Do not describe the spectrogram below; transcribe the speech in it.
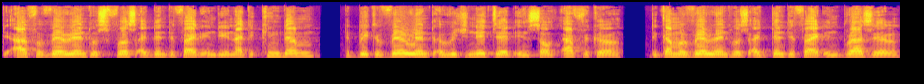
The Alpha variant was first identified in the United Kingdom, the Beta variant originated in South Africa, the Gamma variant was identified in Brazil,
